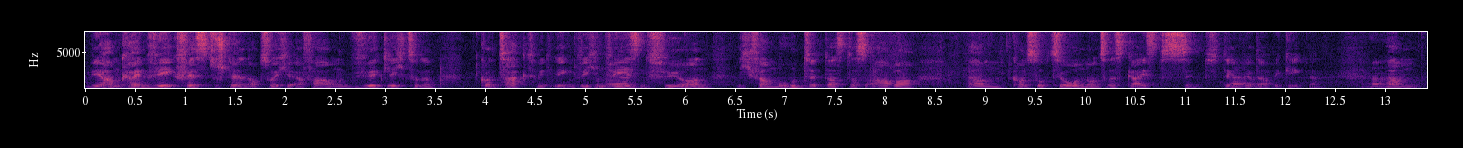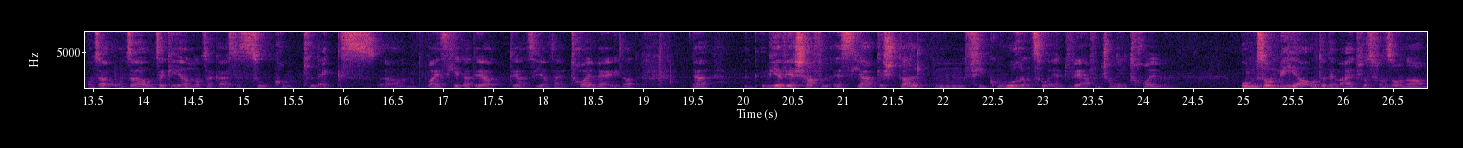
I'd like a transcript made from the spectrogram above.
wir haben keinen Weg festzustellen, ob solche Erfahrungen wirklich zu einem Kontakt mit irgendwelchen ja. Wesen führen. Ich vermute, dass das aber ähm, Konstruktionen unseres Geistes sind, denen ja. wir da begegnen. Ja. Ähm, unser, unser, unser Gehirn, unser Geist ist so komplex, ähm, weiß jeder, der, der sich an seine Träume erinnert. Äh, wir, wir schaffen es ja, Gestalten, Figuren zu entwerfen, schon in Träumen. umso mehr unter dem Einfluss von so einer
